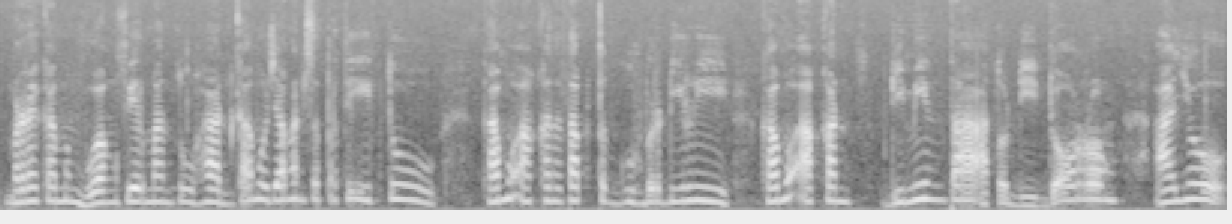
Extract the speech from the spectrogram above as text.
Mereka membuang firman Tuhan. Kamu jangan seperti itu. Kamu akan tetap teguh berdiri. Kamu akan diminta atau didorong Ayo,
